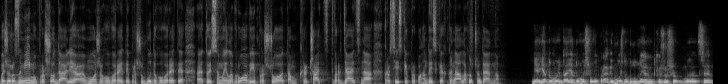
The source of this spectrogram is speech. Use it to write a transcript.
Ми ж розуміємо, про що далі е, може говорити, про що буде говорити е, той самий Лавров, і про що там кричать, твердять на російських пропагандистських каналах щоденно. Ні, я думаю, да. Я думаю, що ви праві. Можна було. Ну я не кажу, що е, це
